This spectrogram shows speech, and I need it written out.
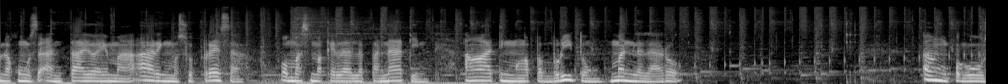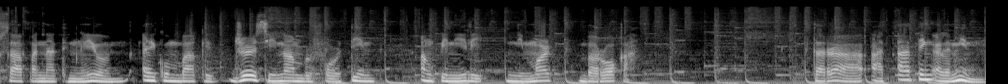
na kung saan tayo ay maaaring masupresa o mas makilala pa natin ang ating mga paboritong manlalaro. Ang pag-uusapan natin ngayon ay kung bakit jersey number 14 ang pinili ni Mark Baroka. Tara at ating alamin.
